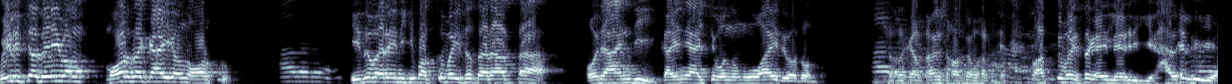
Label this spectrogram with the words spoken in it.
വിളിച്ച ദൈവം മോർദക്കായി ഒന്ന് ഓർത്തു. ഇതുവരെ എനിക്ക് പത്ത് പൈസ തരാത്ത ഒരു ആന്റി കഴിഞ്ഞ ആഴ്ച വന്ന് മൂവായിരം രൂപ തന്നു. കർത്താവ് സ്വാതന്ത്ര്യം പറഞ്ഞു. പത്ത് പൈസ കയ്യിലേതിരിക്കുക ഹല്ലേലൂയ.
